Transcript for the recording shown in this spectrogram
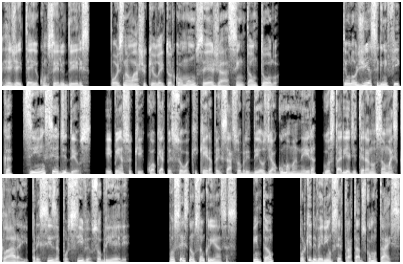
Rejeitei o conselho deles, pois não acho que o leitor comum seja assim tão tolo. Teologia significa ciência de Deus, e penso que qualquer pessoa que queira pensar sobre Deus de alguma maneira gostaria de ter a noção mais clara e precisa possível sobre ele. Vocês não são crianças, então, por que deveriam ser tratados como tais?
